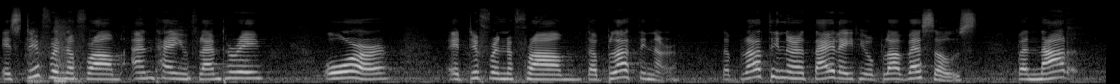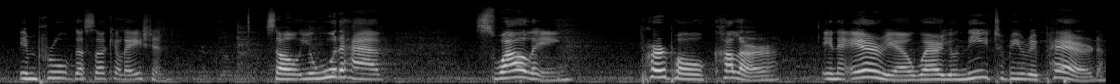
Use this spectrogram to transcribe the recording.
it's different from anti-inflammatory or it's different from the blood thinner. The blood thinner dilate your blood vessels, but not improve the circulation. So you would have swelling, purple color in an area where you need to be repaired.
